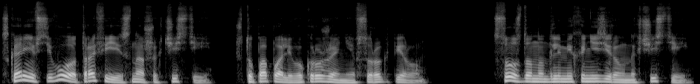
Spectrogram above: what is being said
Скорее всего, трофеи с наших частей, что попали в окружение в 41-м. Создана для механизированных частей.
